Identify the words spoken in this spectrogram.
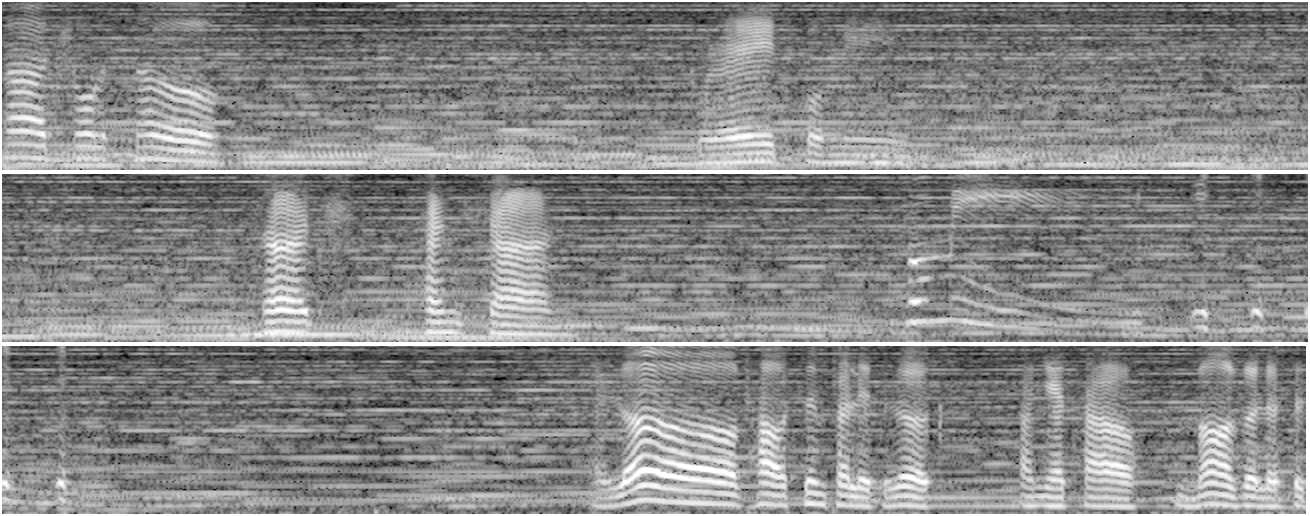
church also. Great for me. Such tension. For me. I love how simple it looks, and yet how marvelous it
